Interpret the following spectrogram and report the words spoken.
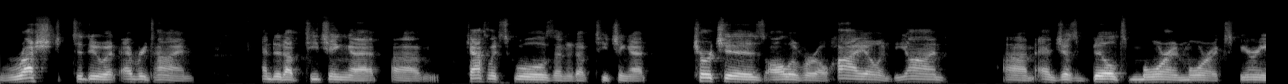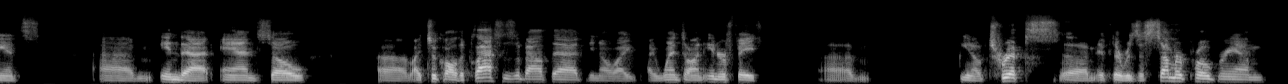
rushed to do it every time. Ended up teaching at um, catholic schools ended up teaching at churches all over ohio and beyond um, and just built more and more experience um, in that. And so uh, i took all the classes about that. You know i, I went on interfaith um, you know, trips. Um, if there was a summer program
